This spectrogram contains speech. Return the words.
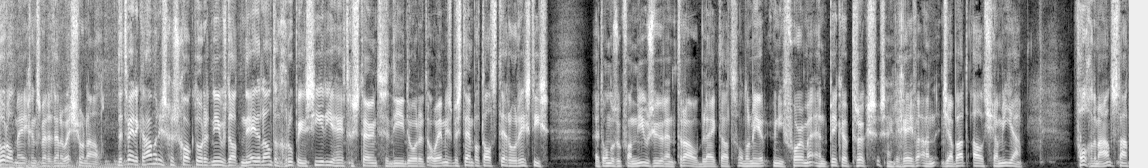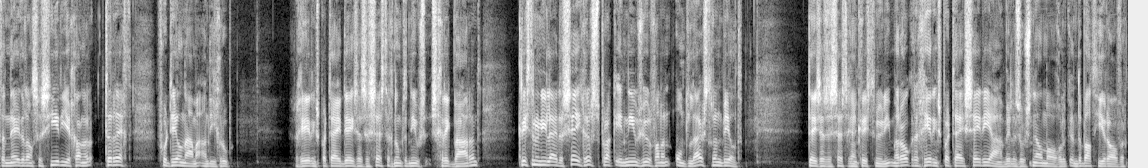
Door Megens met het NOS-journaal. De Tweede Kamer is geschokt door het nieuws dat Nederland een groep in Syrië heeft gesteund... die door het OM is bestempeld als terroristisch. Uit onderzoek van Nieuwsuur en Trouw blijkt dat onder meer uniformen en pick-up trucks... zijn gegeven aan Jabhat al-Shamia. Volgende maand staat een Nederlandse Syriëganger terecht voor deelname aan die groep. Regeringspartij D66 noemt het nieuws schrikbarend. ChristenUnie-leider Segers sprak in Nieuwsuur van een ontluisterend beeld. D66 en ChristenUnie, maar ook regeringspartij CDA... willen zo snel mogelijk een debat hierover.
